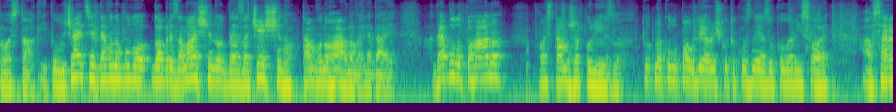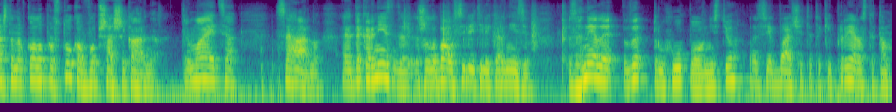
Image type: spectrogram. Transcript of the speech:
Ось так. І виходить, де воно було добре замащено, де зачищено, там воно гарно виглядає. А де було погано, ось там вже полізло. Тут наколупав дирочку таку знизу коло рейсори, а все решта навколо простукав, взагалі шикарно. Тримається все гарно. Е, Де карніз, жолоба усилителі карнізів. Згнили в труху повністю. Ось як бачите, такі прирости там.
